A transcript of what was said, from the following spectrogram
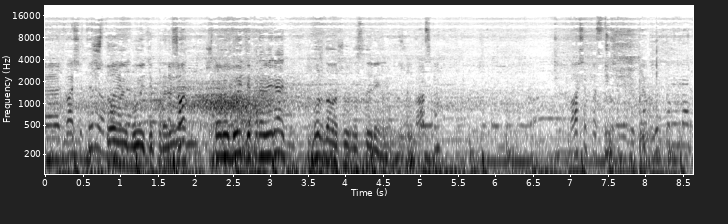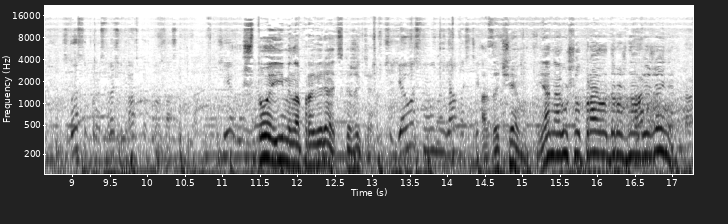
е, 24 Что вы маєте- будете проверять? Що? Что вы будете проверять? Можно ваше удостоверение? Будь ласка. Ваше посвідчення водія будуть перевіряти свідоцтво про реєстрацію транспортного засобу. Чи є, Что именно проверять, скажите? чи є у вас в наявності? А зачем? Я нарушил правила дорожного Так, движения? так.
